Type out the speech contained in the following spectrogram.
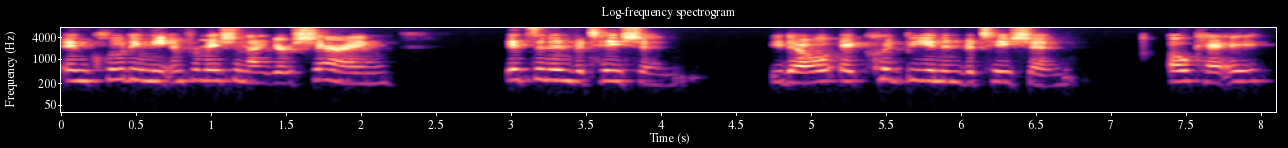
including the information that you're sharing, it's an invitation. You know, it could be an invitation. Okay,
